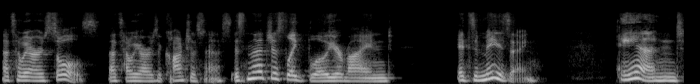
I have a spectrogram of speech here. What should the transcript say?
That's how we are as souls. That's how we are as a consciousness. Isn't that just like blow your mind? It's amazing. And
